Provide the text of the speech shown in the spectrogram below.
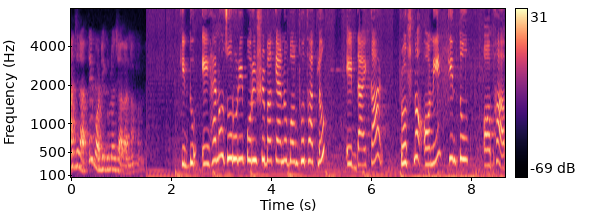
আজ রাতে বডিগুলো জ্বালানো হবে। কিন্তু এহেন জরুরি পরিষেবা কেন বন্ধ থাকল? এর দায় কার? প্রশ্ন অনেক, কিন্তু অভাব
